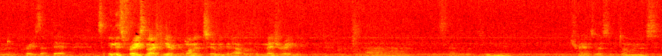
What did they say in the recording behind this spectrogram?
I'm going to freeze that there. So in this freeze mode here, if we wanted to, we could have a look at measuring, uh, let's have a look here, transverse abdominis.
